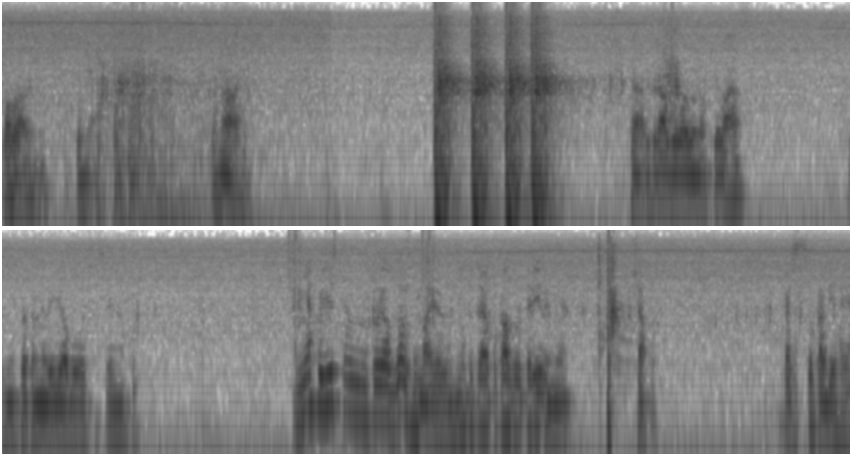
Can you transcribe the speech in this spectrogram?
слово, але ну, хуйня. Погнали. Так, зразу робимо кілас. Ніхто там не вийобувався сильно. Мені хуїсти, коли я обзор знімаю, мені тут треба показувати рівень, ні. Шаху. Якась сука бігає.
